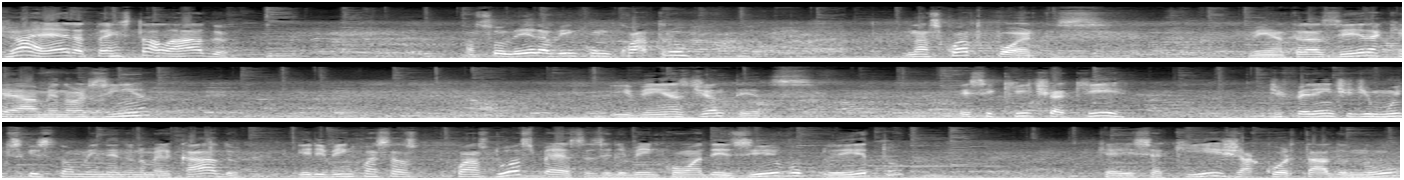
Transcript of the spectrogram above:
Já era, tá instalado. A soleira vem com quatro nas quatro portas. Vem a traseira, que é a menorzinha, e vem as dianteiras. Esse kit aqui, diferente de muitos que estão vendendo no mercado, ele vem com essas com as duas peças. Ele vem com adesivo preto, que é esse aqui, já cortado no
